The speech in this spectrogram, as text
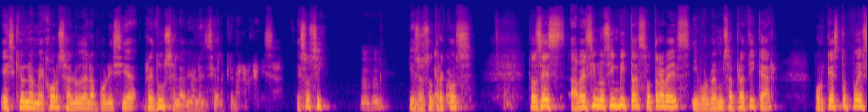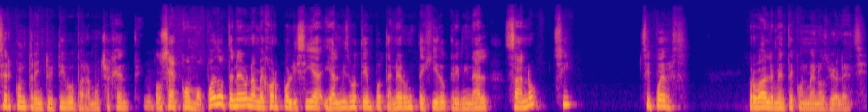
es que una mejor salud de la policía reduce la violencia del crimen organizado. Eso sí. Y eso es otra cosa. Entonces, a ver si nos invitas otra vez y volvemos a platicar, porque esto puede ser contraintuitivo para mucha gente. O sea, ¿cómo? ¿Puedo tener una mejor policía y al mismo tiempo tener un tejido criminal sano? Sí, sí puedes. Probablemente con menos violencia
